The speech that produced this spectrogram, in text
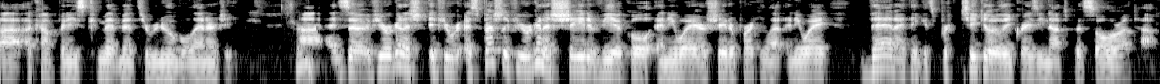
uh, a company's commitment to renewable energy. Sure Uh, and so, if you're going to, if you're, especially if you were going to shade a vehicle anyway or shade a parking lot anyway, then I think it's particularly crazy not to put solar on top.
